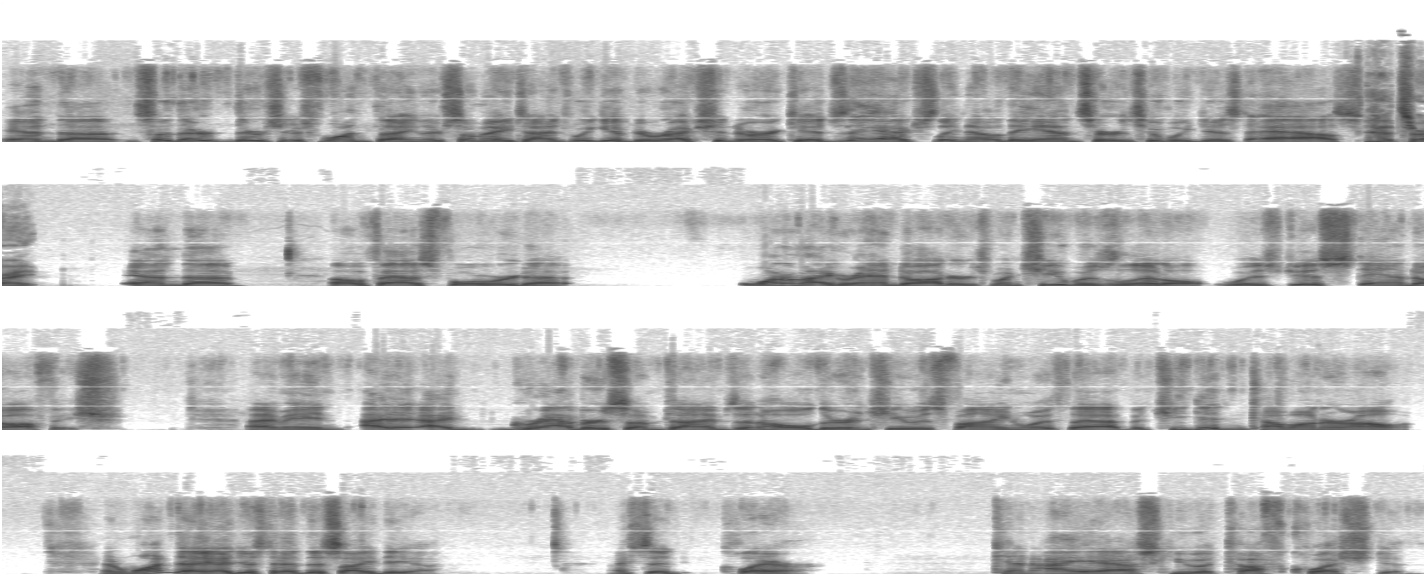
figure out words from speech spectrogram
And uh, so there, there's just one thing. There's so many times we give direction to our kids, they actually know the answers if we just ask. That's right. And uh, oh, fast forward. Uh, one of my granddaughters, when she was little, was just standoffish. I mean, I'd, I'd, grab her sometimes and hold her, and she was fine with that, but she didn't come on her own. And one day I just had this idea. I said, Claire, can I ask you a tough question?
